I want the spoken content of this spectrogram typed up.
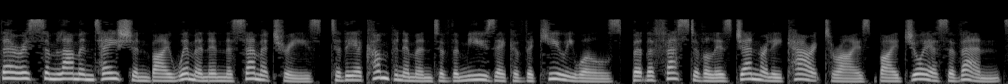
There is some lamentation by women in the cemeteries, to the accompaniment of the music of the Qewals, but the festival is generally characterized by joyous events,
